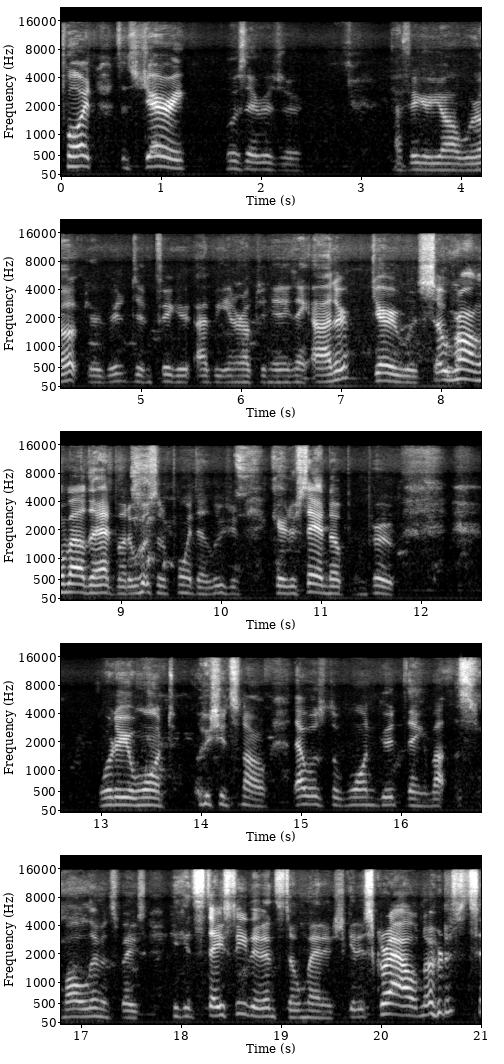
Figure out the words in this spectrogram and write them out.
point since Jerry was their visitor. I figured y'all were up. Jerry didn't figure I'd be interrupting anything either. Jerry was so wrong about that, but it wasn't a point that Lucian cared to stand up and prove. What do you want? Lucian snarled. That was the one good thing about the small living space. He could stay seated and still manage to get his growl noticed.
